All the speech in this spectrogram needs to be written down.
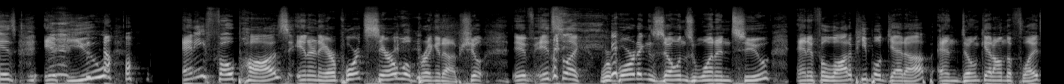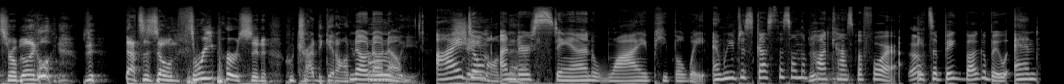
is. If you. Any faux pas in an airport, Sarah will bring it up. She'll if it's like we're boarding zones one and two, and if a lot of people get up and don't get on the flight, Sarah will be like, "Look, that's a zone three person who tried to get on." No, no, no. I Shame don't understand why people wait. And we've discussed this on the mm-hmm. podcast before. It's a big bugaboo. And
